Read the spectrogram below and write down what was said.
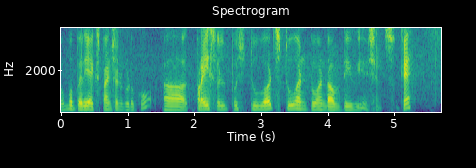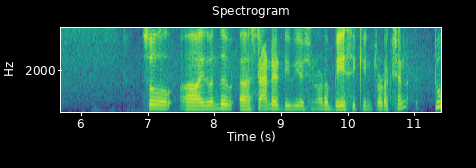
ரொம்ப பெரிய எக்ஸ்பென்ஷன் கொடுக்கும். Price will push towards two and two and half deviations okay so இது வந்து ஸ்டாண்டர்ட் டிவியேஷனோட basic introduction two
